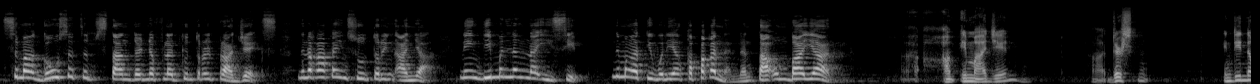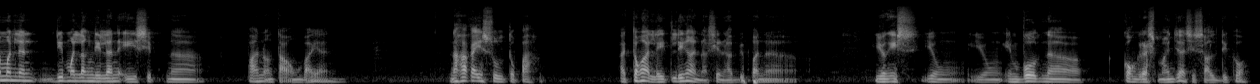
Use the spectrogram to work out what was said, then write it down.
sa mga ghost at substandard na flood control projects na nakakainsulto rin anya na hindi man lang naisip ng mga tiwaliang kapakanan ng taong bayan. um, imagine, uh, there's, hindi naman lang, hindi man lang nila naisip na paano ang taong bayan. Nakakainsulto pa. At ito nga, lately nga, na sinabi pa na yung, is, yung, yung involved na congressman dyan, si Saldico,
